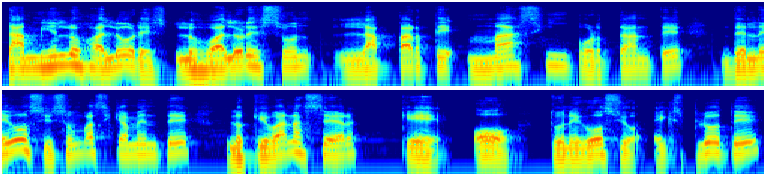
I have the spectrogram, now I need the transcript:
también los valores. Los valores son la parte más importante del negocio y son básicamente lo que van a hacer que o tu negocio explote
